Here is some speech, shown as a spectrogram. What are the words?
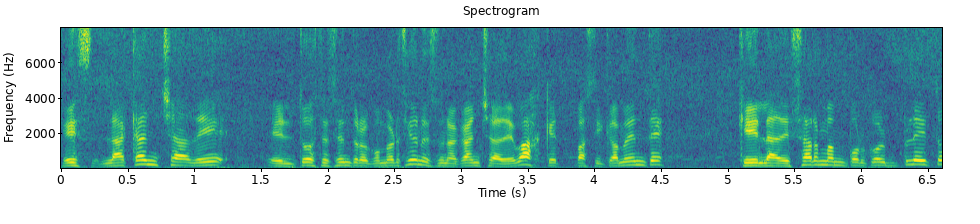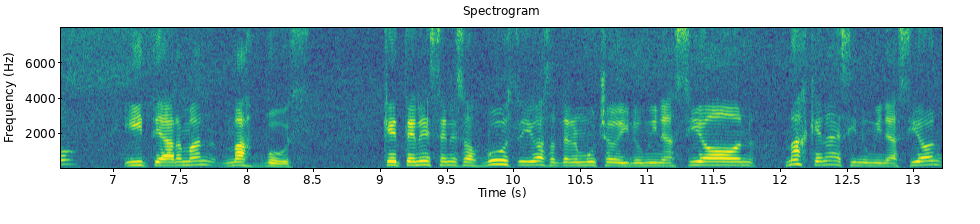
es la cancha de todo este centro de conversión, es una cancha de básquet básicamente, que la desarman por completo y te arman más bus. ¿Qué tenés en esos bus? Y vas a tener mucho de iluminación, más que nada es iluminación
